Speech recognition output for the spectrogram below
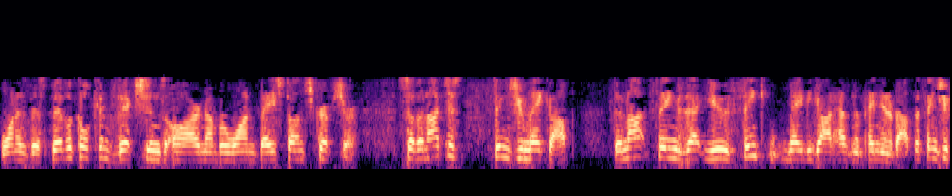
One is this biblical convictions are, number one, based on Scripture. So they're not just things you make up, they're not things that you think maybe God has an opinion about, they're things you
